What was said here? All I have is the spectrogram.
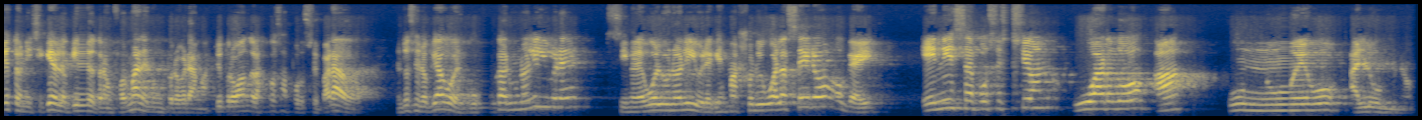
esto ni siquiera lo quiero transformar en un programa, estoy probando las cosas por separado. Entonces lo que hago es buscar uno libre, si me devuelve uno libre que es mayor o igual a cero, ok. En esa posición guardo a un nuevo alumno.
